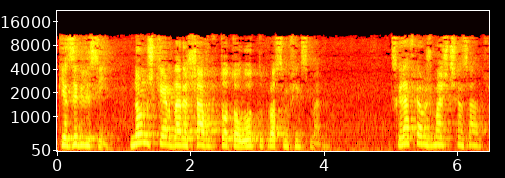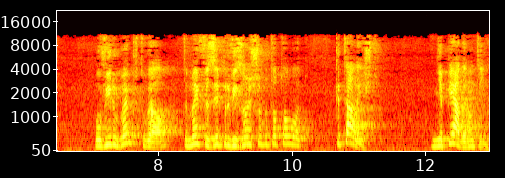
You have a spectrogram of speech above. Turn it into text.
Quer dizer-lhe assim, não nos quer dar a chave do Totoloto do próximo fim de semana. Se calhar ficamos mais descansados. Ouvir o Banco de Portugal também fazer previsões sobre o Totoloto. Que tal isto? Tinha piada, não tinha?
